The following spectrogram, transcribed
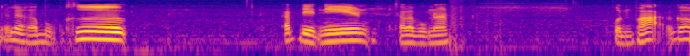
นั่นแหละครับผมคือ อัปเดตนี้สำหรับผมนะ ผลพระก็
